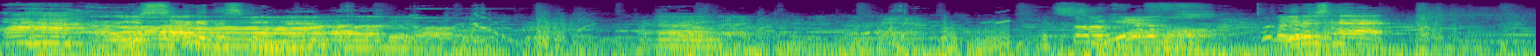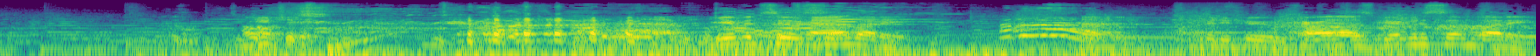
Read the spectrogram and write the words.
Ah. Oh, you suck at this game, I man. love you, Walter. Actually, I don't think you can. It's so You can. beautiful. Look Eat at his hat. Did you just? Give it to somebody. Pretty sure. Carlos, give it to somebody.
